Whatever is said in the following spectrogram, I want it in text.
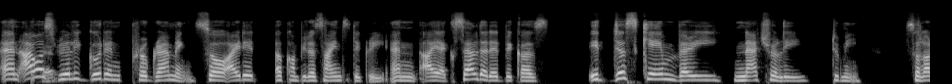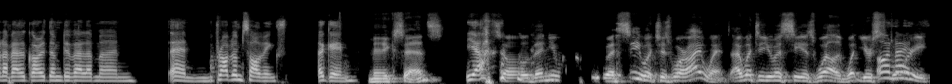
and I was okay. really good in programming. So I did a computer science degree and I excelled at it because it just came very naturally to me. So a lot of algorithm development and problem solving again. Makes sense. Yeah. so then you went to USC, which is where I went. I went to USC as well. What your story,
